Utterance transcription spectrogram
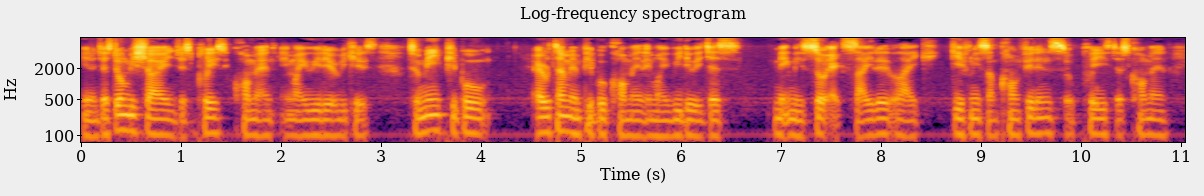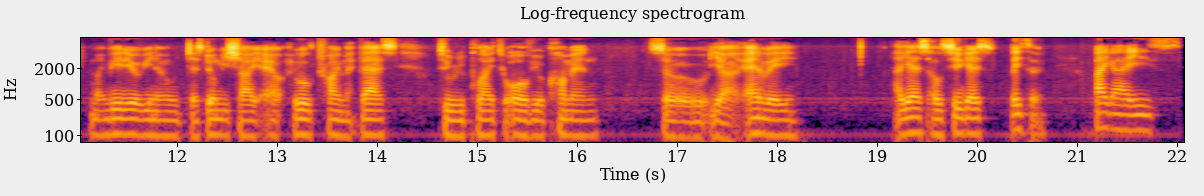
You know, just don't be shy. Just please comment in my video because to me, people, every time when people comment in my video, it just make me so excited like give me some confidence. So please just comment in my video you know just don't be shy. I, I will try my best to reply to all of your comment. So yeah anyway I guess I'll see you guys later. Bye guys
